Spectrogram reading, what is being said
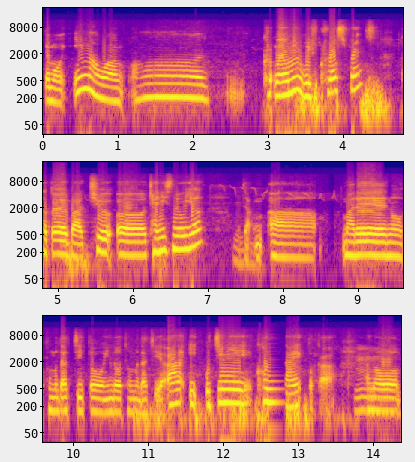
でも今は、あー well, I mean with close friends, 例えば中、uh, Chinese New Year, うん。じゃあ、マレーの友達とインドの友達、あ、いうちに来ないとか、うん。あの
